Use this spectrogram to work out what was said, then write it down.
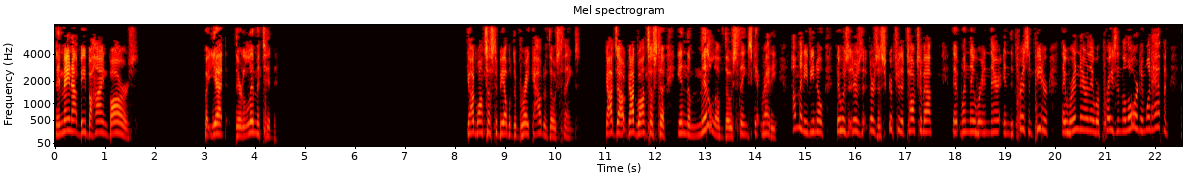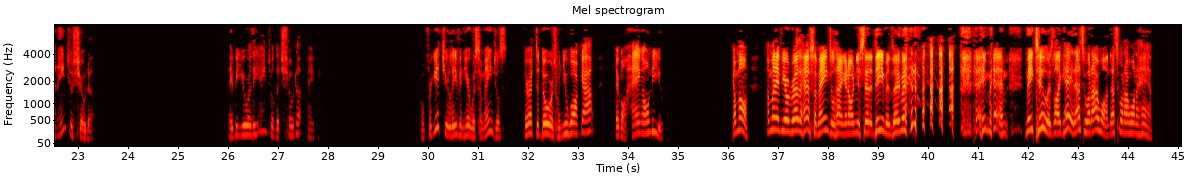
They may not be behind bars, but yet they're limited. God wants us to be able to break out of those things. God's out, God wants us to, in the middle of those things, get ready. How many of you know there was there's there's a scripture that talks about that when they were in there in the prison, Peter, they were in there and they were praising the Lord, and what happened? An angel showed up. Maybe you were the angel that showed up. Maybe. Don't forget you're leaving here with some angels. They're at the doors. When you walk out, they're going to hang on to you. Come on. How many of you would rather have some angels hanging on you instead of demons? Amen. Amen. Me too. It's like, hey, that's what I want. That's what I want to have.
